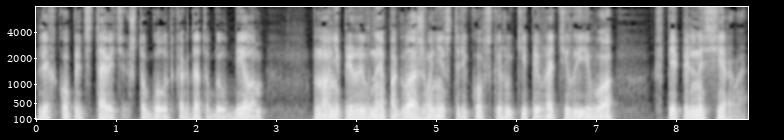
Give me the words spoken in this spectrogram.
Легко представить, что голубь когда-то был белым, но непрерывное поглаживание стариковской руки превратило его в пепельно-серого.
